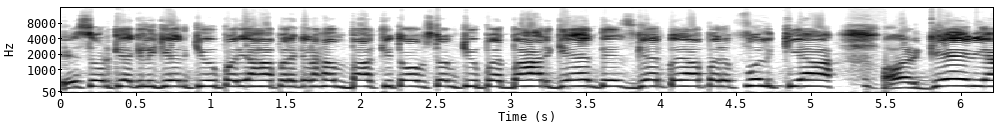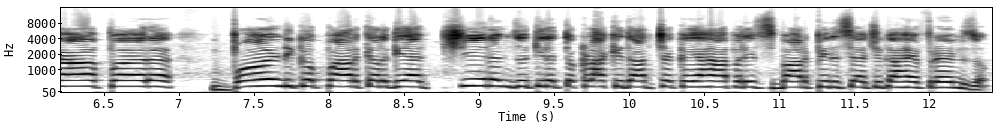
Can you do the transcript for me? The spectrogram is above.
इस ओवर के अगली गेंद के ऊपर, यहाँ पर अगर हम बात की तो ऑफ़ स्टम्प के ऊपर बाहर गेंद, इस गेंद को यहाँ पर फुल किया और गेंद यहाँ पर बॉन्ड को पार कर गया। छह रन के लिए तो कड़ाकेदार चक्का यहाँ पर इस बार फिर से आ चुका है फ्रेंड्स तो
